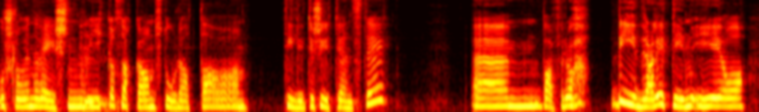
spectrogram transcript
Oslo Innovation Week og snakka om stordata og tillit til skytjenester. Um, bare for å bidra litt inn i og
